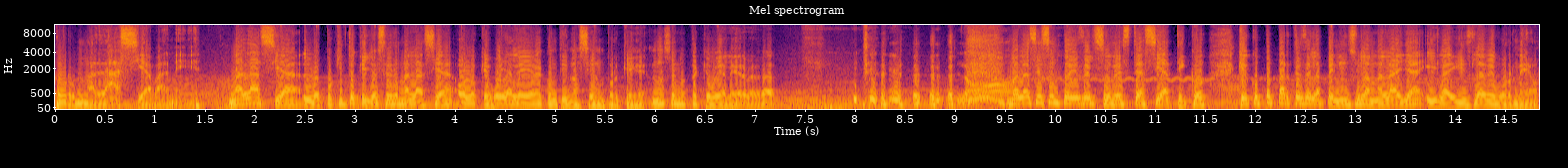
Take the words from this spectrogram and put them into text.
por Malasia, Vane. Malasia, lo poquito que yo sé de Malasia, o lo que voy a leer a continuación, porque no se nota que voy a leer, ¿verdad? Malasia es un país del sudeste asiático que ocupa partes de la península malaya y la isla de Borneo.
